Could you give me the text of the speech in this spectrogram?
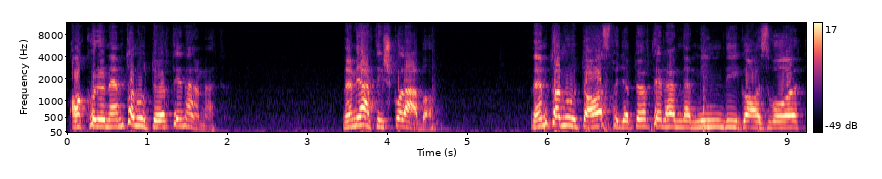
akkor ő nem tanult történelmet? Nem járt iskolába? nem tanulta azt hogy a történelemben mindig az volt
